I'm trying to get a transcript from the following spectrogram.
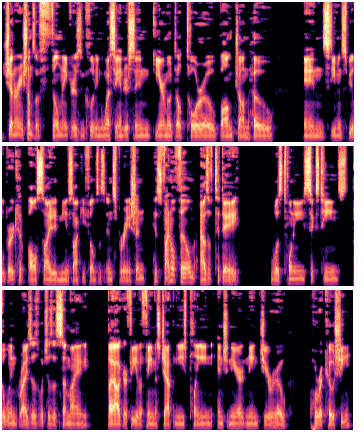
Generations of filmmakers, including Wes Anderson, Guillermo del Toro, Bong Joon Ho, and Steven Spielberg, have all cited Miyazaki films as inspiration. His final film, as of today, was 2016's The Wind Rises, which is a semi biography of a famous Japanese plane engineer named Jiro Horikoshi.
